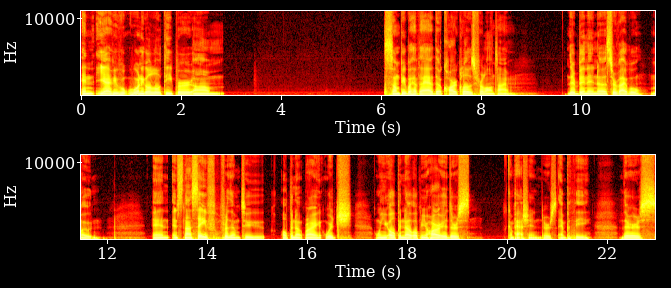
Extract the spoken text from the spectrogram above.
And yeah, if you want to go a little deeper, um, some people have had their car closed for a long time. They've been in a survival mode, and it's not safe for them to open up, right? Which, when you open up, open your heart, there's compassion, there's empathy, there's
